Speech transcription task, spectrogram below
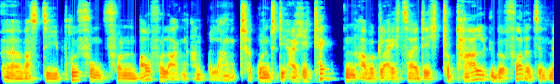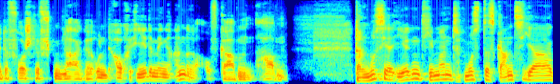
äh, was die Prüfung von Bauvorlagen anbelangt, und die Architekten aber gleichzeitig total überfordert sind mit der Vorschriftenlage und auch jede Menge andere Aufgaben haben, dann muss ja irgendjemand muss das ganze ja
